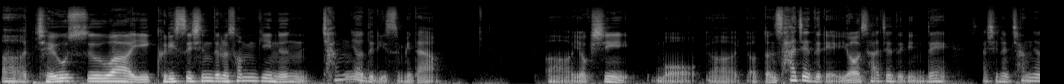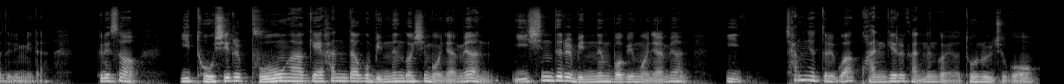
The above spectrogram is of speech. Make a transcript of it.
어, 제우스와 이 그리스 신들을 섬기는 창녀들이 있습니다. 어, 역시 뭐 어, 떤 사제들이에요. 여사제들인데 사실은 창녀들입니다. 그래서 이 도시를 부흥하게 한다고 믿는 것이 뭐냐면 이 신들을 믿는 법이 뭐냐면 이 창녀들과 관계를 갖는 거예요. 돈을 주고.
